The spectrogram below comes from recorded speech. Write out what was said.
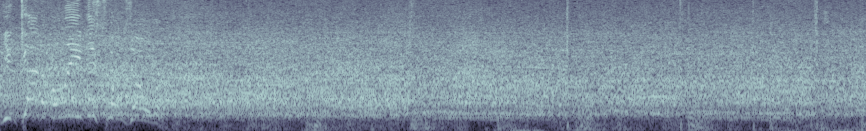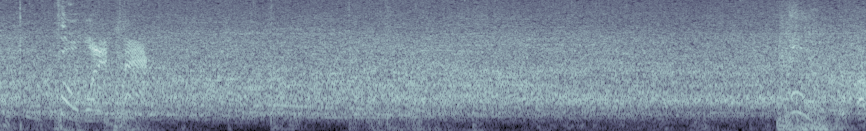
You gotta believe this one's over. Boom, what impact. A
